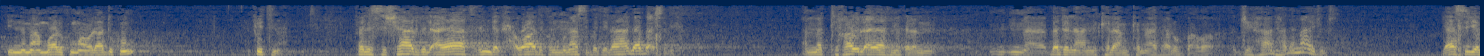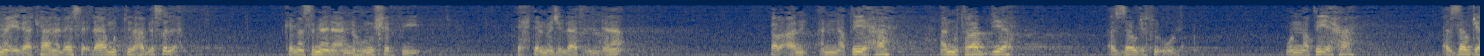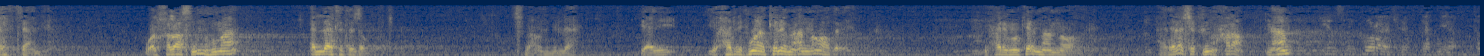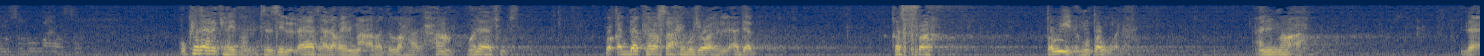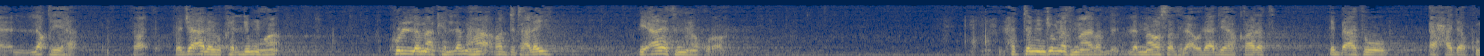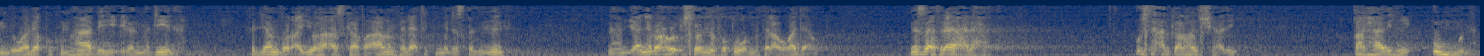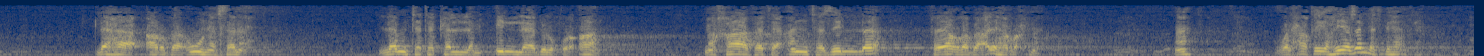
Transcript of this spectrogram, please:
إنما أموالكم وأولادكم فتنة. فالاستشهاد بالآيات عند الحوادث المناسبة لها لا بأس بها. أما اتخاذ الآيات مثلا بدلا عن الكلام كما يفعله بعض الجهال هذا ما يجوز. لا سيما إذا كان ليس لا يمت لها بصلة. كما سمعنا أنه نشر في إحدى المجلات عندنا قال النطيحة المتردية الزوجة الأولى. والنطيحة الزوجة الثانية والخلاص منهما ألا تتزوج. أعوذ بالله. يعني يحرفون الكلمة عن مواضعه. يحرفون الكلمة عن مواضعه. هذا لا شك أنه حرام. نعم؟ وكذلك أيضا تنزيل الآيات على غير ما أراد الله هذا حرام ولا يجوز. وقد ذكر صاحب جواهر الأدب قصة طويلة مطولة. عن امرأة لقيها فجعل يكلمها كلما كلمها ردت عليه بآية من القرآن. حتى من جملة ما رد لما وصلت إلى أولادها قالت ابعثوا أحدكم بورقكم هذه إلى المدينة فلينظر أيها أزكى طعاما فليأتكم برزق منه. نعم يعني روحوا يشتروا لنا فطور مثل أو غدا نزلت الآية على هذا. وسأل قال هذا الشيء هذه قال هذه أمنا لها أربعون سنة لم تتكلم إلا بالقرآن. مخافة أن تزل فيغضب عليها الرحمن. ها؟ والحقيقة هي زلت بهذا.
